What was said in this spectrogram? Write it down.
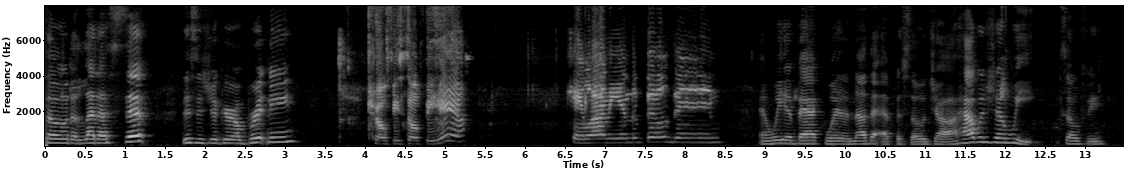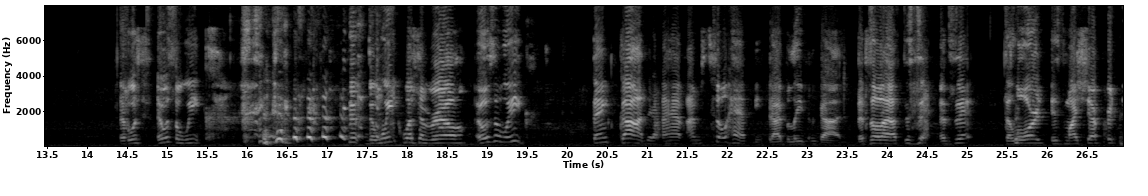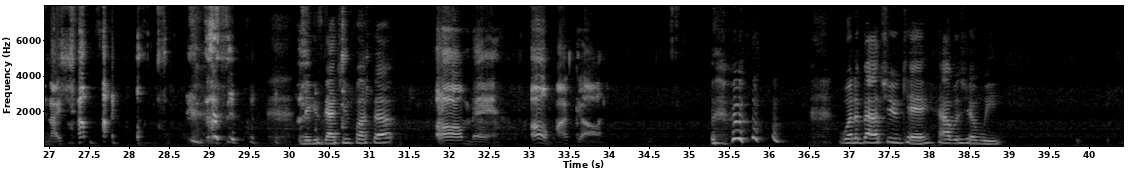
with another episode of Let Us Sip. This is your girl Brittany. Trophy Sophie here. Kaylani in the building. And we are back with another episode, y'all. How was your week, Sophie? It was it was a week. the, the week was a real it was a week. Thank God that I have I'm so happy that I believe in God. That's all I have to say. That's it. The Lord is my shepherd and I shall not want. That's it. Niggas got you fucked up? Oh man. Oh my God. what about you, Kay? How was your week?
